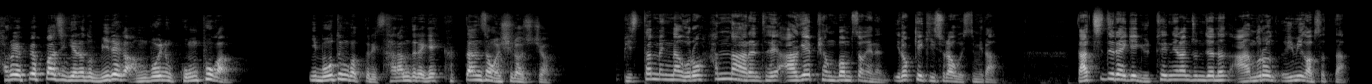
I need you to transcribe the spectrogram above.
하루에 뼈 빠지기라도 미래가 안 보이는 공포감. 이 모든 것들이 사람들에게 극단성을 실어주죠. 비슷한 맥락으로 한나 아렌트의 악의 평범성에는 이렇게 기술하고 있습니다. 나치들에게 유태인이란 존재는 아무런 의미가 없었다.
